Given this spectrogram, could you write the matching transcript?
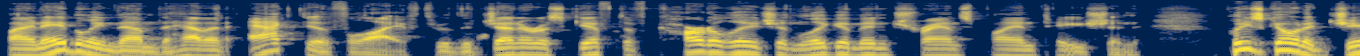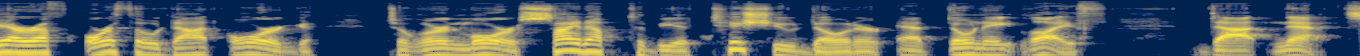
by enabling them to have an active life through the generous gift of cartilage and ligament transplantation. Please go to jrfortho.org to learn more, sign up to be a tissue donor at donatelife.net.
